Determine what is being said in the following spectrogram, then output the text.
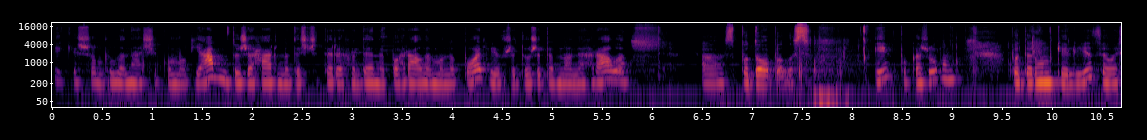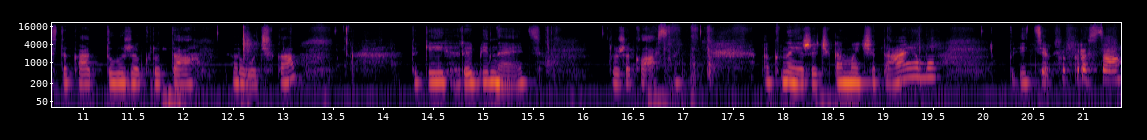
Тільки що були наші кумов'я. Дуже гарно, десь 4 години пограли монополію, вже дуже давно не грала. Е, Сподобалось. І покажу вам подарунки Лізи. Ось така дуже крута ручка. Такий гребінець. Дуже класний. Книжечка ми читаємо. Подивіться, яка краса.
